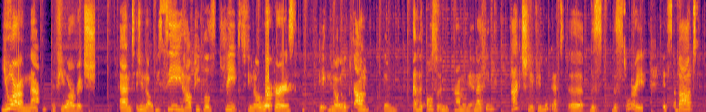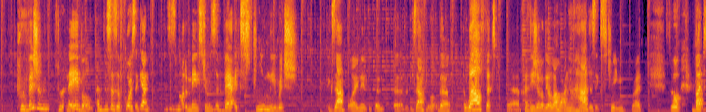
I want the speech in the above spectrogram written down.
you are a man if you are rich, and you know we see how people treat you know workers, you know look down on them, and but also in the family. And I think actually, if you look at uh, this the story, it's about provision to enable, and this is of course again this is not a mainstream. This is a very extremely rich example, I mean, uh, example, the, the wealth that uh, Khadija radiallahu anha had is extreme, right? So, but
